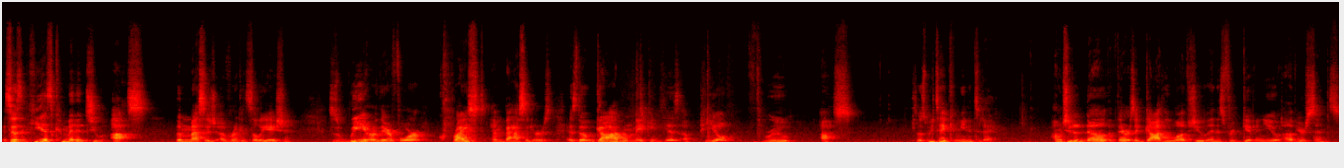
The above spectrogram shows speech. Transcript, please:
It says that he has committed to us the message of reconciliation. It says, We are therefore Christ ambassadors, as though God were making his appeal through us. So as we take communion today, I want you to know that there is a God who loves you and has forgiven you of your sins.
